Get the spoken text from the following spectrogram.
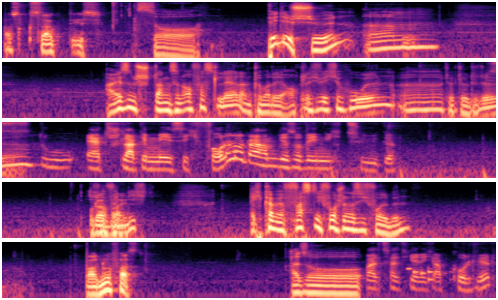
Ausgesaugt ist. So. Bitteschön. Ähm, Eisenstangen sind auch fast leer. Dann können wir da ja auch gleich welche holen. Äh, dü- dü- dü. Bist du erdschlagemäßig voll oder haben wir so wenig Züge? Ich Oder hoffe weit. nicht. Ich kann mir fast nicht vorstellen, dass ich voll bin. War nur fast. Also, Weil es halt hier nicht abgeholt wird.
